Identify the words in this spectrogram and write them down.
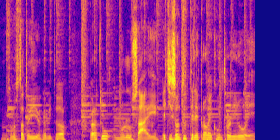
non sono stato io, capito? Però tu non lo sai. E ci sono tutte le prove contro di lui.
